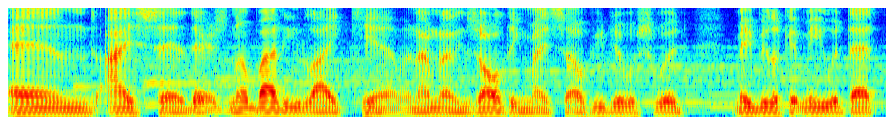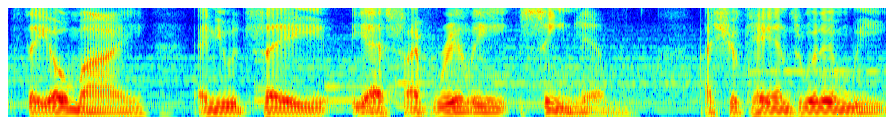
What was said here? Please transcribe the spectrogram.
And I said, There's nobody like him. And I'm not exalting myself. You just would maybe look at me with that theomai oh and you would say, Yes, I've really seen him. I shook hands with him. We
